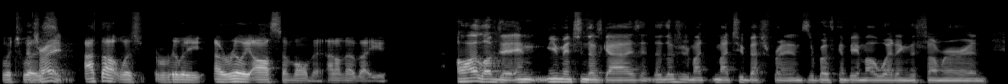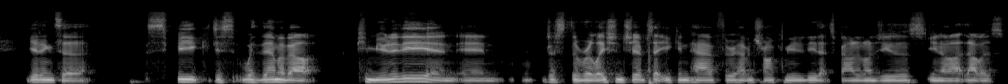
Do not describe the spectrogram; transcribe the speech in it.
which was right. i thought was really a really awesome moment i don't know about you Oh, I loved it. And you mentioned those guys, and those are my, my two best friends. They're both going to be at my wedding this summer, and getting to speak just with them about community and and just the relationships that you can have through having strong community that's founded on Jesus. You know, that was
